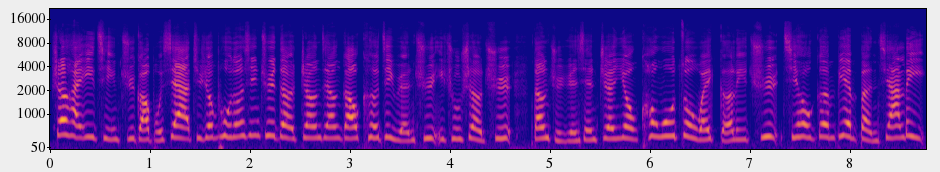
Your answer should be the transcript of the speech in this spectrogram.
上海疫情居高不下，其中浦东新区的张江高科技园区一处社区，当局原先征用空屋作为隔离区，其后更变本加厉，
